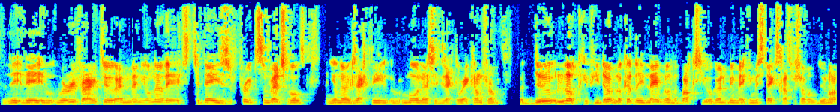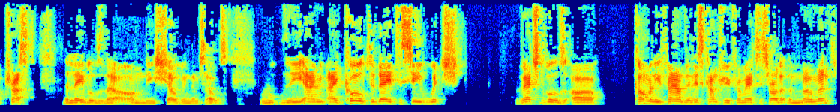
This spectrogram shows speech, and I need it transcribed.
the, the, we're referring to, and then you'll know that it's today's fruits and vegetables, and you'll know exactly, more or less exactly where it comes from. But do look, if you don't look at the label on the box, you're going to be making mistakes, Chas Do not trust the labels that are on the shelving themselves. The, I'm, I called today to see which vegetables are commonly found in this country from Eretz Yisrael at the moment.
